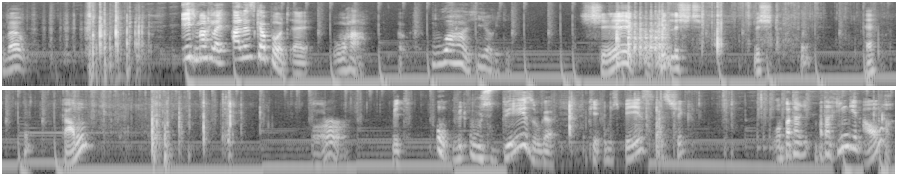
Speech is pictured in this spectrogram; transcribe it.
Wow. Ich mach gleich alles kaputt, ey. Oha. Wow, hier richtig. Schick. Mit Licht. Licht. Hä? Kabel? Oh. Mit. Oh, mit USB sogar. Okay, USB ist, schick. Oh, Batterie, Batterien gehen auch.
